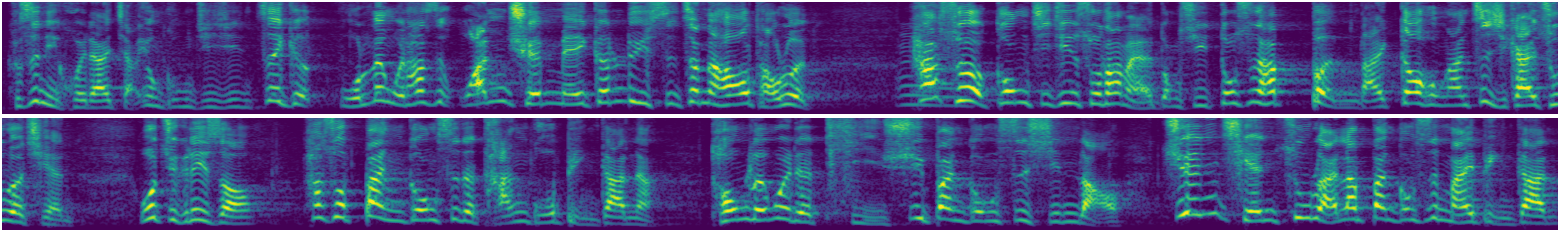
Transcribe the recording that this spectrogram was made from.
可是你回来讲用公积金，这个我认为他是完全没跟律师真的好好讨论。他所有公积金说他买的东西，都是他本来高鸿安自己该出的钱。我举个例子哦，他说办公室的糖果饼干呐，同仁为了体恤办公室辛劳，捐钱出来让办公室买饼干。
